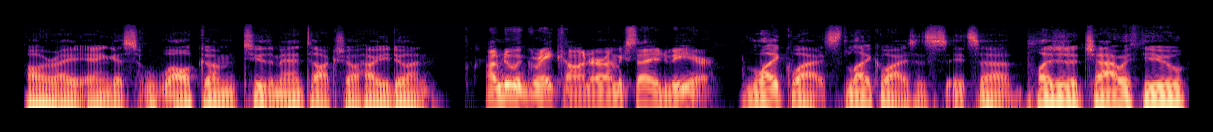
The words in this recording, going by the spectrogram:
All right, Angus, welcome to the Man Talk show. How are you doing? I'm doing great, Connor. I'm excited to be here. Likewise, likewise. It's it's a pleasure to chat with you.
